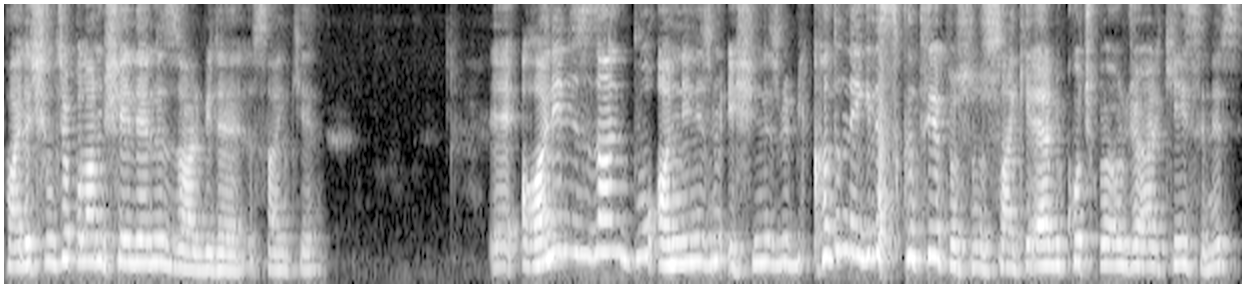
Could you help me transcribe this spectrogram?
Paylaşılacak olan bir şeyleriniz var bir de sanki. E, ailenizden bu anneniz mi, eşiniz mi bir kadınla ilgili sıkıntı yapıyorsunuz sanki. Eğer bir koç burcu erkeğisiniz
